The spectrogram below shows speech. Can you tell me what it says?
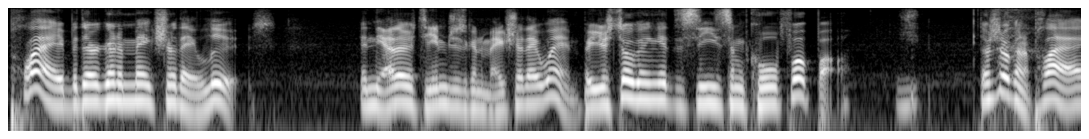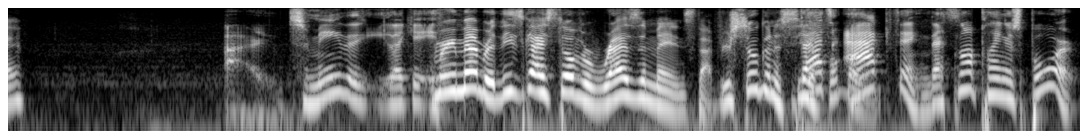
play, but they're going to make sure they lose, and the other team's just going to make sure they win. But you're still going to get to see some cool football. They're still going to play. To me, the, like if, Remember, these guys still have a resume and stuff. You're still going to see. that's acting. That's not playing a sport.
